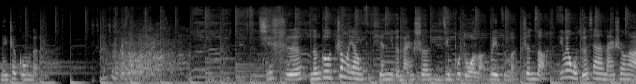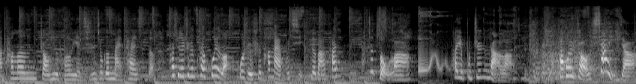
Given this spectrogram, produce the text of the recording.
没这功能。” 其实能够这么样子舔你的男生已经不多了，妹子们，真的，因为我觉得现在男生啊，他们找女朋友也其实就跟买菜似的，他觉得这个菜贵了，或者是他买不起，对吧？他他就走了，他也不挣扎了，他会找下一家，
